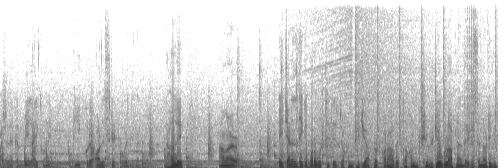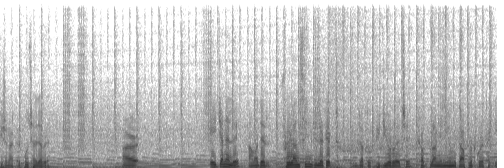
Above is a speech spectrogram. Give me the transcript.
পাশে থাকা বেল আইকনে ক্লিক করে অল সিলেক্ট করে দিবেন। তাহলে আমার এই চ্যানেল থেকে পরবর্তীতে যখন ভিডিও আপলোড করা হবে, তখন সেই ভিডিওগুলো আপনাদের কাছে নোটিফিকেশন আকারে পৌঁছে যাবে। আর এই চ্যানেলে আমাদের ফ্রিল্যান্সিং রিলেটেড যত ভিডিও রয়েছে, সবগুলো আমি নিয়মিত আপলোড করে থাকি।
